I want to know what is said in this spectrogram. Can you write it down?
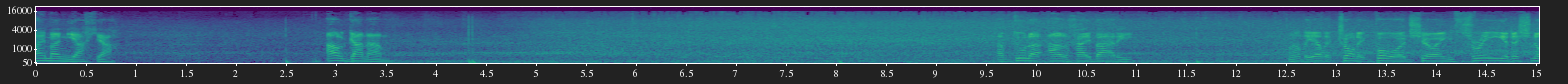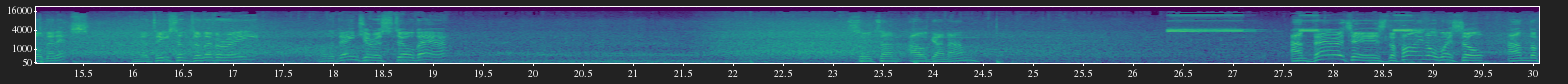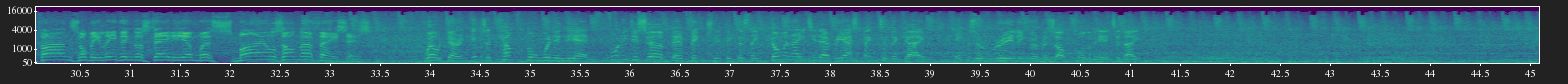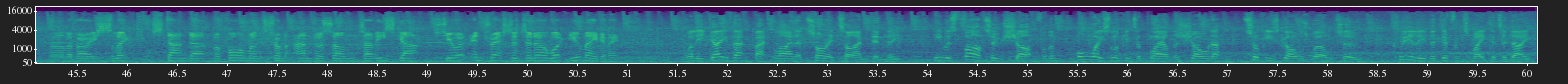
Ayman Yahya. Al Ghanam. Abdullah Al Khaibari. Well, the electronic board showing three additional minutes. And a decent delivery. Well, the danger is still there. Sultan Al Ghanam. And there it is, the final whistle, and the fans will be leaving the stadium with smiles on their faces. Well, Derek, it was a comfortable win in the end. Fully deserved their victory because they dominated every aspect of the game. It was a really good result for them here today. Well, a very slick, standout performance from Anderson Talisca. Stewart, interested to know what you made of it. Well, he gave that back line a torrid time, didn't he? He was far too sharp for them, always looking to play on the shoulder, took his goals well too. Clearly the difference maker today.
